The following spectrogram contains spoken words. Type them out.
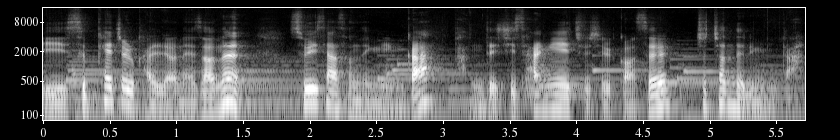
이 스케줄 관련해서는 수의사 선생님과 반드시 상의해 주실 것을 추천드립니다.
